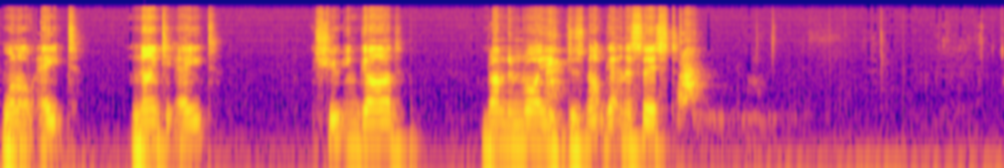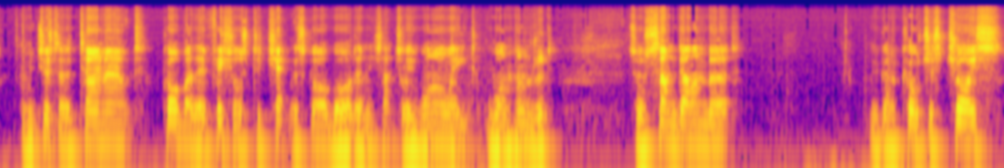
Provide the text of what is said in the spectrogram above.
One oh eight, ninety-eight. shooting guard. Brandon Roy does not get an assist and we just had a timeout. Called by the officials to check the scoreboard and it's actually 108 100 so Sam Dalembert we've got a coach's choice.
